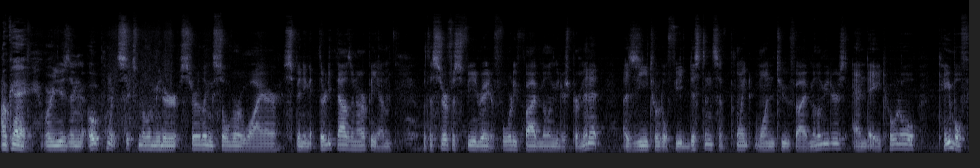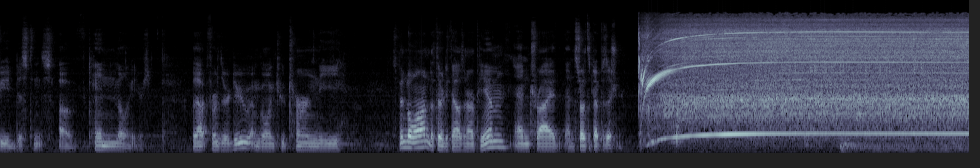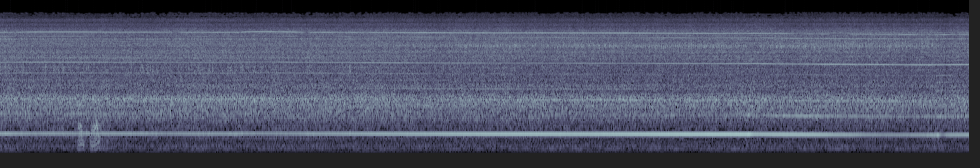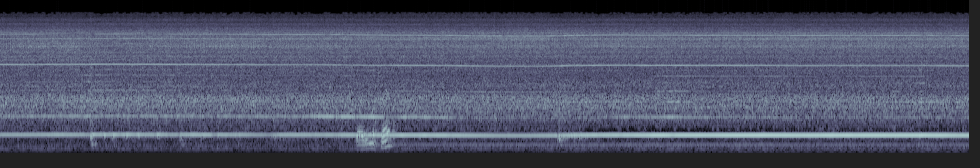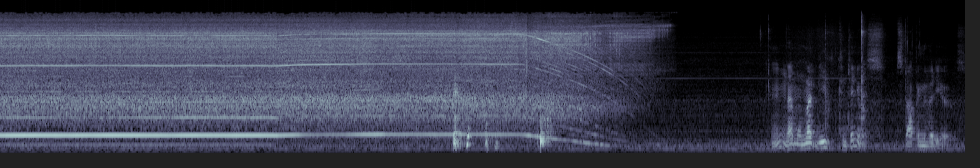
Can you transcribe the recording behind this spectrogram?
Okay, we're using 0.6 millimeter sterling silver wire spinning at 30,000 RPM with a surface feed rate of 45 millimeters per minute, a Z total feed distance of 0.125 millimeters, and a total table feed distance of 10 millimeters. Without further ado, I'm going to turn the spindle on to 30,000 RPM and try and start the deposition. Contact. Starting the print. Mm, that one might be continuous, stopping the videos.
